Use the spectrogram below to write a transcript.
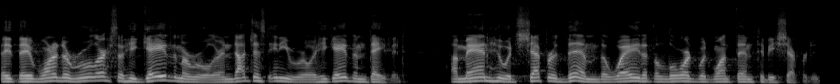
they, they wanted a ruler, so he gave them a ruler, and not just any ruler, he gave them David a man who would shepherd them the way that the Lord would want them to be shepherded.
